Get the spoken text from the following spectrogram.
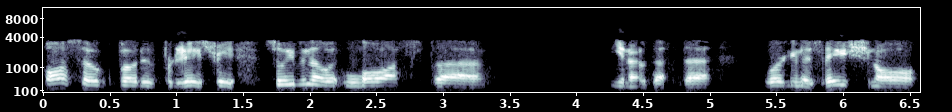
also voted for J Street. So even though it lost, uh, you know, the the organizational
